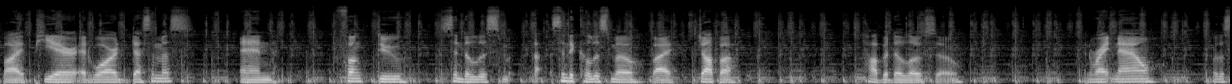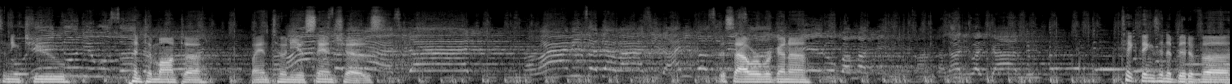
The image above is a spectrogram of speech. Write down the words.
by Pierre Edouard Decimus, and Funk Do Sindicalismo, uh, Sindicalismo by Japa Habilidoso. And right now, we're listening to Pentamonta by Antonio Sanchez. This hour, we're gonna take things in a bit of a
